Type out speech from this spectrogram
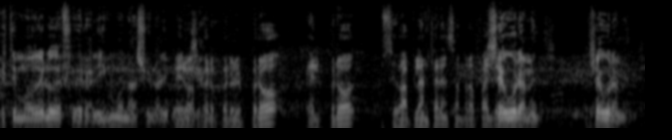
este modelo de federalismo nacional y provincial. Pero, pero, pero el PRO, el PRO se va a plantar en San Rafael. Seguramente, seguramente.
